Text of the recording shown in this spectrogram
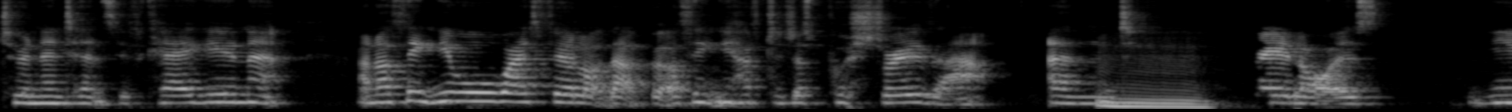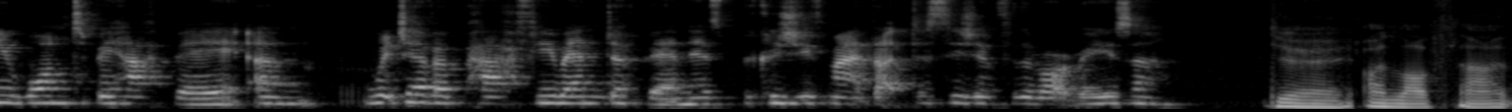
to an intensive care unit? And I think you always feel like that, but I think you have to just push through that and mm-hmm. realise you want to be happy and whichever path you end up in is because you've made that decision for the right reason. Yeah, I love that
